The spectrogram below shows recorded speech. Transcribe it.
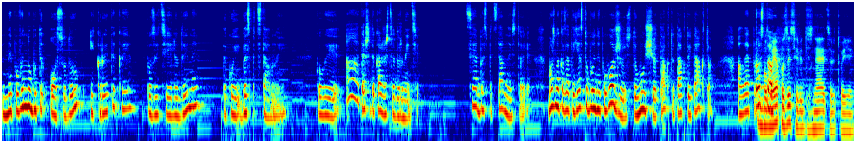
Не повинно бути осуду і критики позиції людини такої безпідставної, коли а, те, що ти кажеш, це дурниці. Це безпідставна історія. Можна казати, я з тобою не погоджуюсь, тому що так-то, так-то і так-то. Але просто... Бо моя позиція відрізняється від твоєї.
